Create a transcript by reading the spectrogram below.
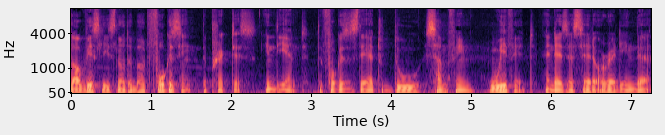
obviously it's not about focusing the practice in the end. The focus is there to do something with it. And as I said already in the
